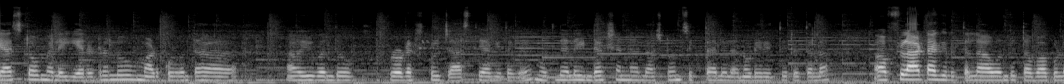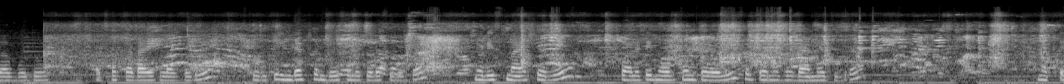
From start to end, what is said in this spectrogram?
ಗ್ಯಾಸ್ ಸ್ಟವ್ ಮೇಲೆ ಎರಡರಲ್ಲೂ ಮಾಡ್ಕೊಳ್ಳುವಂತಹ ಈ ಒಂದು ಪ್ರಾಡಕ್ಟ್ಸ್ಗಳು ಜಾಸ್ತಿ ಆಗಿದ್ದಾವೆ ಮೊದಲೆಲ್ಲ ಇಂಡಕ್ಷನಲ್ಲಿ ಅಷ್ಟೊಂದು ಸಿಗ್ತಾ ಇರಲಿಲ್ಲ ನೋಡಿ, ರೀತಿ ಇರುತ್ತಲ್ಲ. ಫ್ಲಾಟ್ ಆಗಿರುತ್ತಲ್ಲ, ಆ ಒಂದು ತವಾಗಳಾಗ್ಬೋದು ಅಥವಾ ಕಡಾಯಿಗಳಾಗ್ಬೋದು, ಈ ರೀತಿ ಇಂಡಕ್ಷನ್ ಬೇಸಲ್ಲಿ ಕೂಡ ಸಿಗುತ್ತೆ. ನೋಡಿ ಸ್ಮ್ಯಾಶರು ಕ್ವಾಲಿಟಿ ನೋಡ್ಕೊಂಡು ತೊಗೊಳ್ಳಿ. ಸ್ವಲ್ಪ ಏನಾದರೂ ಡ್ಯಾಮೇಜ್ ಇದ್ದರೆ ಮತ್ತು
